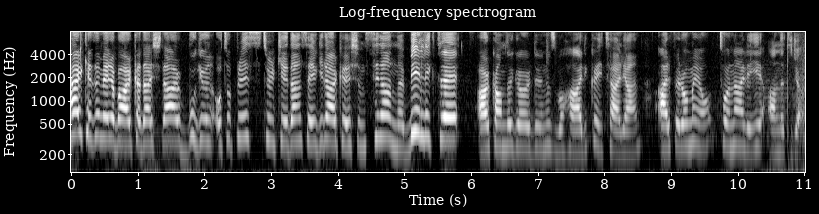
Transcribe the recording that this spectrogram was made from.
Herkese merhaba arkadaşlar. Bugün Otopres Türkiye'den sevgili arkadaşım Sinan'la birlikte arkamda gördüğünüz bu harika İtalyan Alfa Romeo Tonale'yi anlatacağız.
